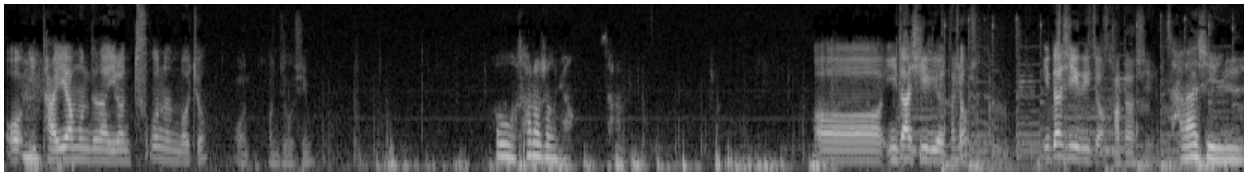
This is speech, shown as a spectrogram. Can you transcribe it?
어, 이 다이아몬드나 이런 투구는 뭐죠? 어, 언제 오심? 어우, 사라져, 그냥. 사람. 어, 2-1이었죠? 다녀오셨다. 2-1이죠? 4다실. 4-1.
